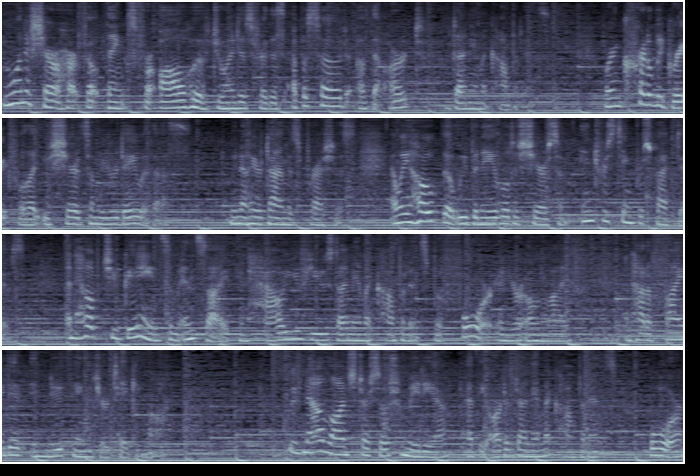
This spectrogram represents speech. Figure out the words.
We want to share a heartfelt thanks for all who have joined us for this episode of The Art of Dynamic Competence. We're incredibly grateful that you shared some of your day with us. We know your time is precious, and we hope that we've been able to share some interesting perspectives and helped you gain some insight in how you've used dynamic competence before in your own life and how to find it in new things you're taking on. We've now launched our social media at The Art of Dynamic Competence or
